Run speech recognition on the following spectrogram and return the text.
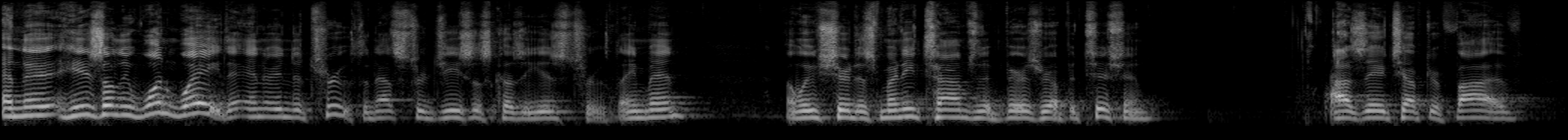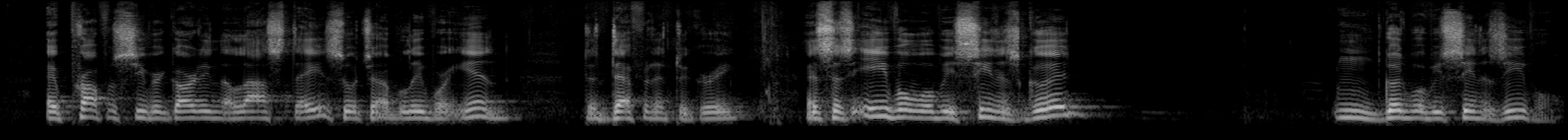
And there's only one way to enter into truth, and that's through Jesus because he is truth. Amen? And we've shared this many times, and it bears repetition. Isaiah chapter 5, a prophecy regarding the last days, which I believe we're in to a definite degree. It says, Evil will be seen as good, mm, good will be seen as evil.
